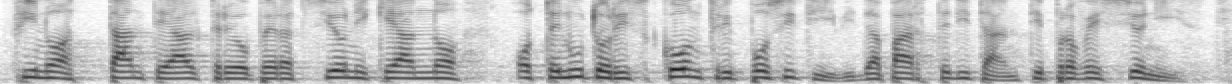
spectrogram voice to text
fino a tante altre operazioni che hanno ottenuto riscontri positivi da parte di tanti professionisti.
